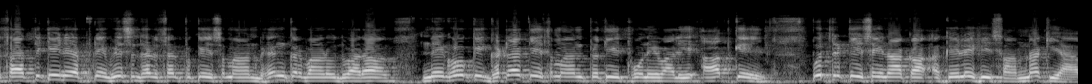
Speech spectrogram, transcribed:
सात्विकी ने अपने विषधर सर्प के समान भयंकर बाणों द्वारा मेघों की घटा के समान प्रतीत होने वाली आपके पुत्र की सेना का अकेले ही सामना किया।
